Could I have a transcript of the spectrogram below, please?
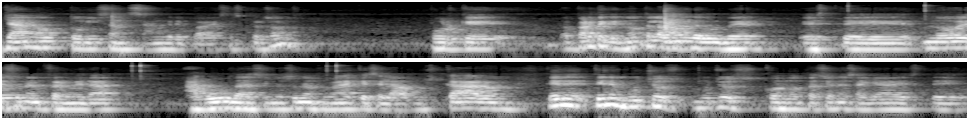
ya no autorizan sangre para esas personas. Porque aparte que no te la van a devolver este, no es una enfermedad aguda, sino es una enfermedad que se la buscaron. Tiene, tiene muchos, muchos connotaciones allá, este,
